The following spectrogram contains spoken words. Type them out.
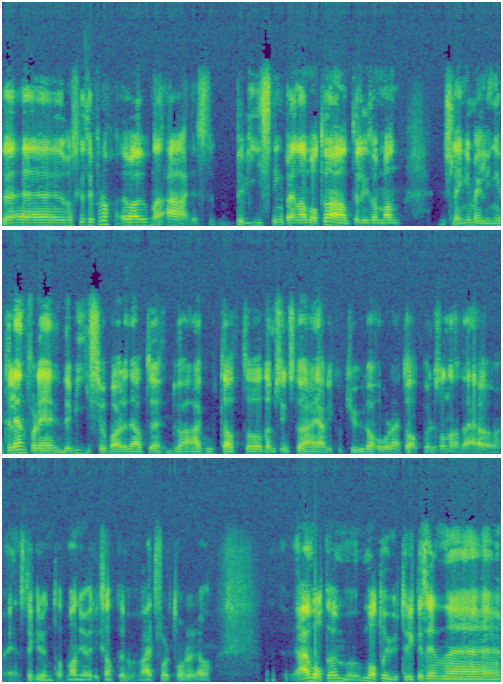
Eh, hva skal jeg si for noe? Det var en æresbevisning på en eller annen måte. At liksom man slenger meldinger til en. For det, det, viser jo bare det at du er godtatt, og de syns du er jævlig kul og ålreit og alt mulig sånn. Det er jo eneste grunnen til at man gjør. ikke sant? Det veit folk tåler det. Det er en måte, måte å uttrykke sin eh,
